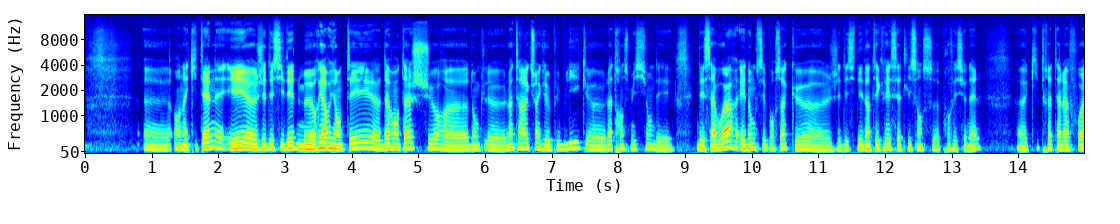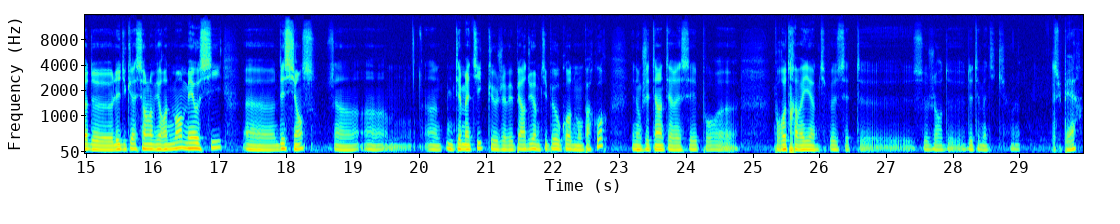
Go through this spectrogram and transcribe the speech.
euh, en Aquitaine et euh, j'ai décidé de me réorienter euh, davantage sur euh, donc l'interaction avec le public, euh, la transmission des, des savoirs et donc c'est pour ça que euh, j'ai décidé d'intégrer cette licence euh, professionnelle euh, qui traite à la fois de l'éducation à l'environnement mais aussi euh, des sciences. C'est un- un- un- une thématique que j'avais perdue un petit peu au cours de mon parcours et donc j'étais intéressé pour, euh, pour retravailler un petit peu cette, euh, ce genre de, de thématique. Voilà. Super.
